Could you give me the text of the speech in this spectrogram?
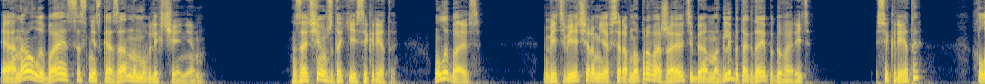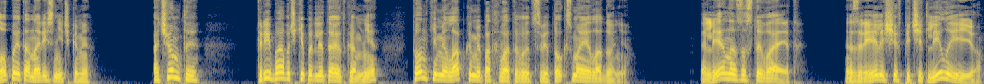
и она улыбается с несказанным облегчением. «Зачем же такие секреты?» Улыбаюсь. «Ведь вечером я все равно провожаю тебя, могли бы тогда и поговорить». «Секреты?» Хлопает она ресничками. «О чем ты?» Три бабочки подлетают ко мне — Тонкими лапками подхватывают цветок с моей ладони. Лена застывает. Зрелище впечатлило ее.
